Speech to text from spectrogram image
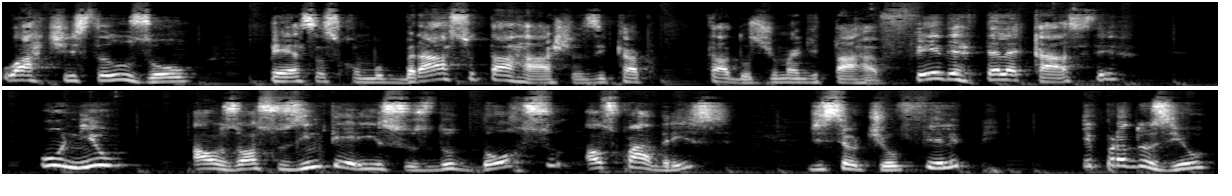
o artista usou peças como braço tarraxas e captadores de uma guitarra Fender Telecaster, uniu aos ossos inteiriços do dorso aos quadris de seu tio Philip e produziu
